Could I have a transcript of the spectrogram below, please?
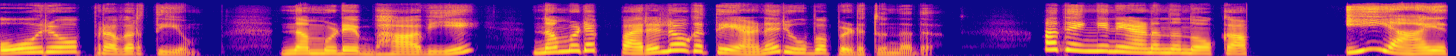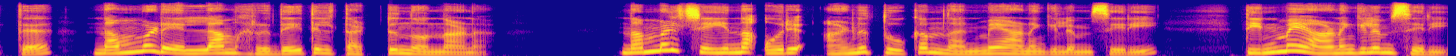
ഓരോ പ്രവൃത്തിയും നമ്മുടെ ഭാവിയെ നമ്മുടെ പരലോകത്തെയാണ് രൂപപ്പെടുത്തുന്നത്. അതെങ്ങനെയാണെന്ന് നോക്കാം. ഈ ആയത്ത് നമ്മുടെ എല്ലാം ഹൃദയത്തിൽ തട്ടുന്നൊന്നാണ് നമ്മൾ ചെയ്യുന്ന ഒരു അണുതൂക്കം നന്മയാണെങ്കിലും ശരി തിന്മയാണെങ്കിലും ശരി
